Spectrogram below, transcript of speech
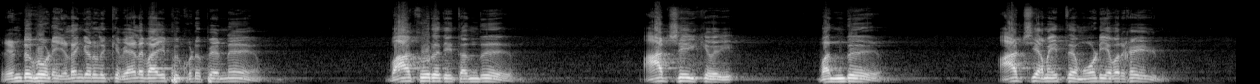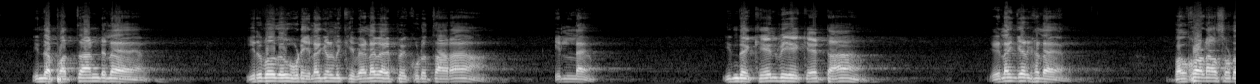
ரெண்டு கோடி இளைஞர்களுக்கு வேலை வாய்ப்பு கொடுப்பேன்னு வாக்குறுதி தந்து ஆட்சிக்கு வந்து ஆட்சி அமைத்த மோடி அவர்கள் இந்த பத்தாண்டில் இருபது கோடி இளைஞர்களுக்கு வேலை வாய்ப்பை கொடுத்தாரா? இல்லை. இந்த கேள்வியை கேட்டால் இளைஞர்களை பகோடாஸோட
